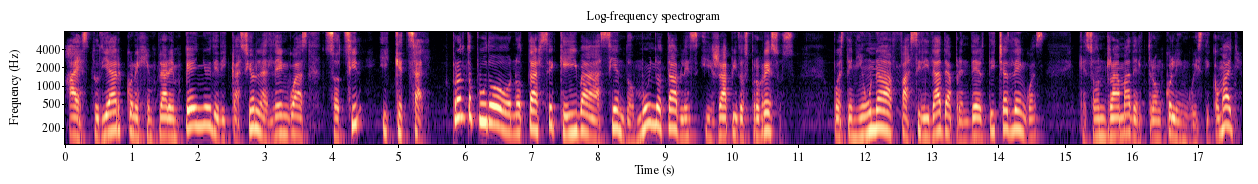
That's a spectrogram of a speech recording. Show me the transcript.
a estudiar con ejemplar empeño y dedicación las lenguas tzotzil y quetzal. Pronto pudo notarse que iba haciendo muy notables y rápidos progresos, pues tenía una facilidad de aprender dichas lenguas que son rama del tronco lingüístico maya.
